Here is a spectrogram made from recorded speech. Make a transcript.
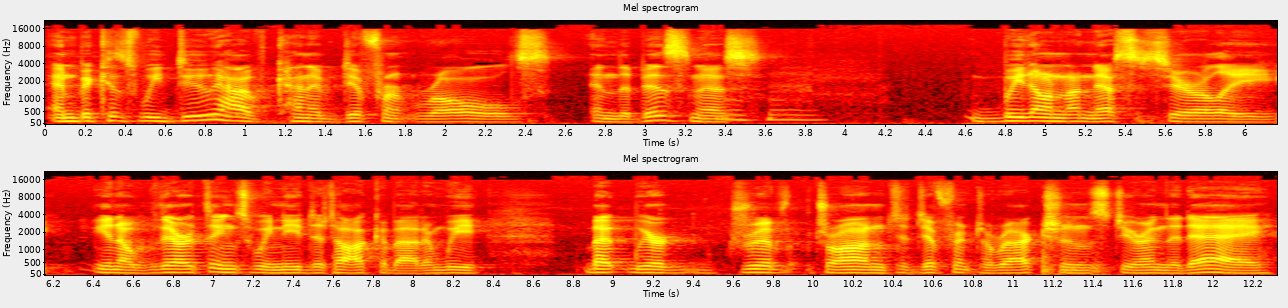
And because we do have kind of different roles in the business, mm-hmm. we don't necessarily, you know, there are things we need to talk about and we, but we're driv- drawn to different directions during the day.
